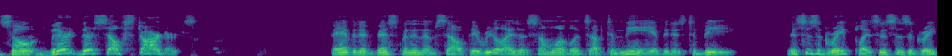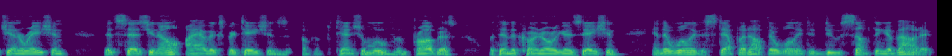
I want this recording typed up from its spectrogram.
So they're they're self-starters. They have an investment in themselves. They realize at some level it's up to me if it is to be. This is a great place. This is a great generation that says, you know, I have expectations of a potential move and progress within the current organization, and they're willing to step it up. They're willing to do something about it.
